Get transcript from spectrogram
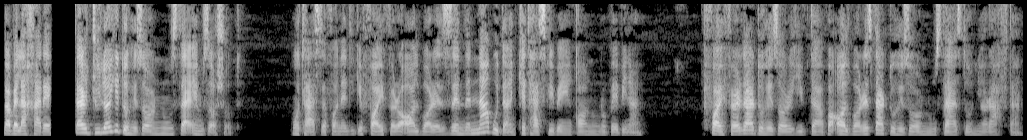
و بالاخره در جولای 2019 امضا شد. متاسفانه دیگه فایفر و آلوارز زنده نبودن که تصویب این قانون رو ببینن. فایفر در 2017 و آلوارز در 2019 از دنیا رفتن.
